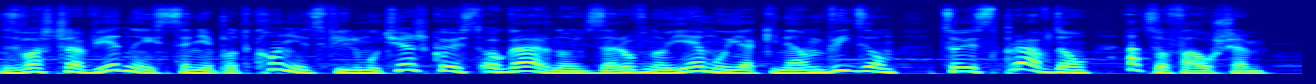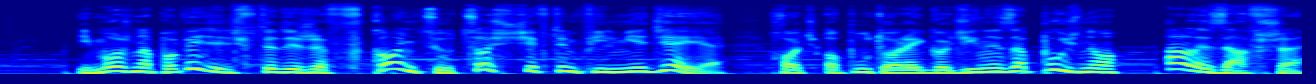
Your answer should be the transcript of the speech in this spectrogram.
Zwłaszcza w jednej scenie pod koniec filmu ciężko jest ogarnąć zarówno jemu, jak i nam widzom, co jest prawdą, a co fałszem. I można powiedzieć wtedy, że w końcu coś się w tym filmie dzieje, choć o półtorej godziny za późno, ale zawsze.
